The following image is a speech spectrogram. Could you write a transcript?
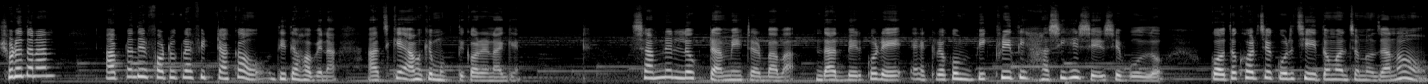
সরে দাঁড়ান। আপনাদের ফটোগ্রাফির টাকাও দিতে হবে না। আজকে আমাকে মুক্তি করেন আগে। সামনের লোকটা মেয়েটার বাবা। দাঁত বের করে একরকম বিকৃতি হাসি হেসে সে বলল, কত খরচা করেছি তোমার জন্য জানো?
